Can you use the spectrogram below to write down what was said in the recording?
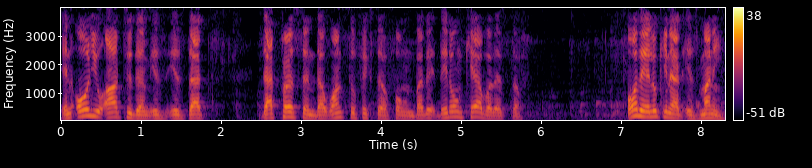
and all you are to them is is that that person that wants to fix their phone, but they, they don't care about that stuff. All they're looking at is money.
